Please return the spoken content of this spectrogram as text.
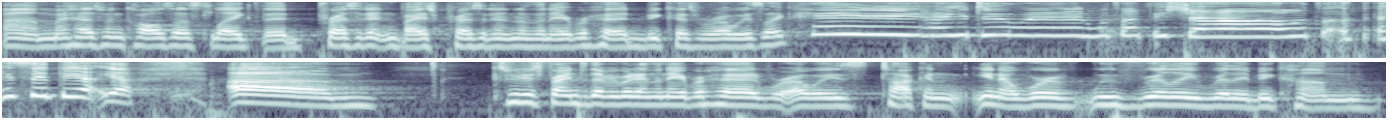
Um, my husband calls us like the president and vice president of the neighborhood because we're always like, "Hey, how you doing? What's up, Michelle? What's up? Hey, Cynthia? Yeah." Um, because we're just friends with everybody in the neighborhood. We're always talking. You know, we're we've really really become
